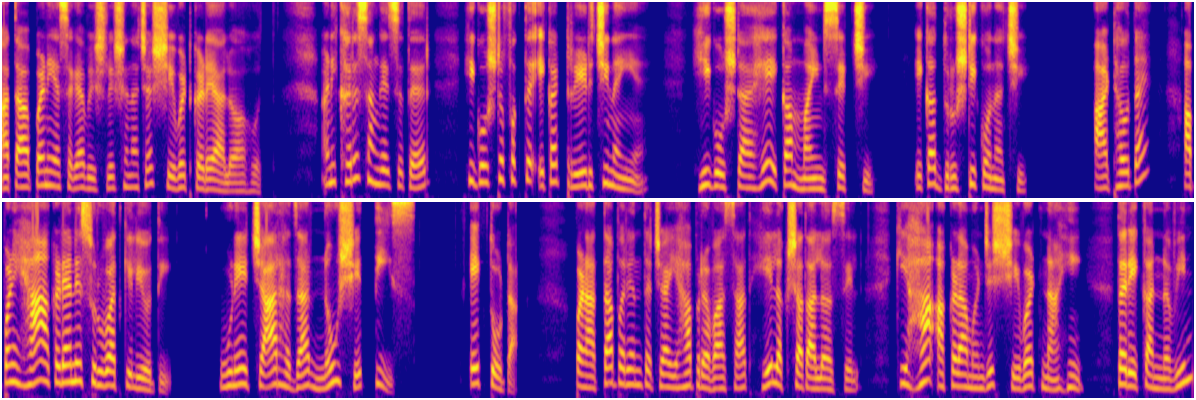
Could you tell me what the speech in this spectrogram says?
आता आपण या सगळ्या विश्लेषणाच्या शेवटकडे आलो आहोत. आणि खरं सांगायचं तर ही गोष्ट फक्त एका ट्रेडची नाहीये. ही गोष्ट आहे एका माइंडसेटची एका दृष्टिकोनाची. आठवतंय? आपण ह्या आकड्याने सुरुवात केली होती. उणे चार हजार नऊशे तीस. एक तोटा. पण आतापर्यंतच्या ह्या प्रवासात हे लक्षात आलं असेल की हा आकडा म्हणजे शेवट नाही तर एका नवीन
